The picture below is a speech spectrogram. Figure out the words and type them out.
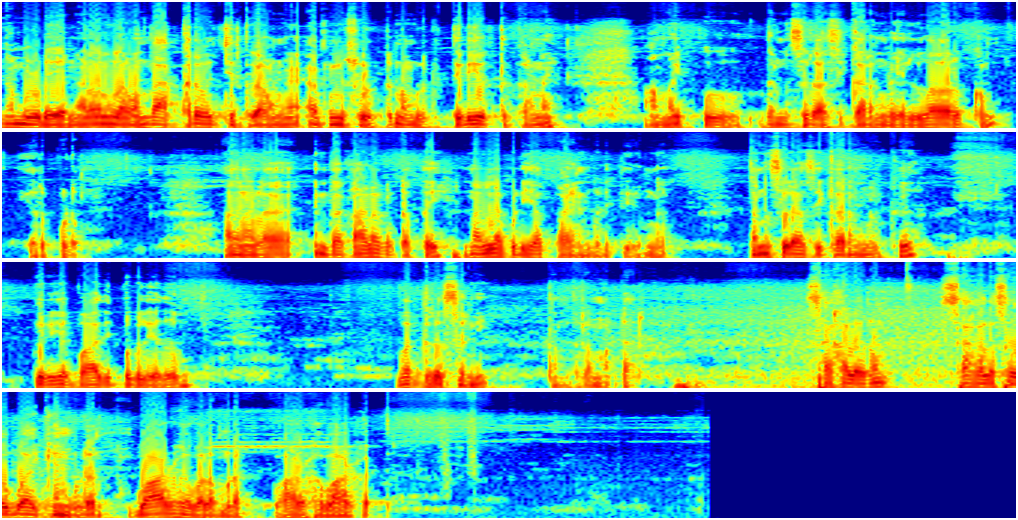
நம்மளுடைய நலனில் வந்து அக்கறை வச்சுருக்கிறவங்க அப்படின்னு சொல்லிட்டு நம்மளுக்கு தெரியறதுக்கான அமைப்பு தனுசு ராசிக்காரங்க எல்லாருக்கும் ஏற்படும். அதனால் இந்த காலகட்டத்தை நல்லபடியாக பயன்படுத்திடுங்க. தனுசு ராசிக்காரங்களுக்கு பெரிய பாதிப்புகள் எதுவும் வக்ரசனி தந்துட மாட்டார். சகலரும் சகல சௌபாக்கியங்களுடன் வாழ்க வளமுடன் வாழ்க வாழ்க.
